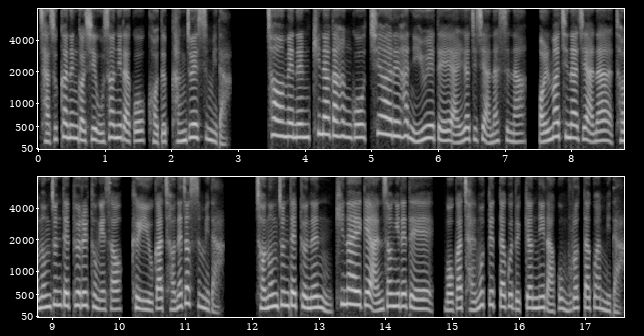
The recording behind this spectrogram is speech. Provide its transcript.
자숙하는 것이 우선이라고 거듭 강조했습니다. 처음에는 키나가 항고 취하를 한 이유에 대해 알려지지 않았으나 얼마 지나지 않아 전홍준 대표를 통해서 그 이유가 전해졌습니다. 전홍준 대표는 키나에게 안성일에 대해 뭐가 잘못됐다고 느꼈니? 라고 물었다고 합니다.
